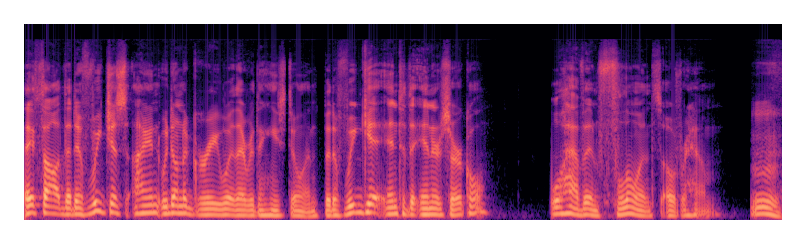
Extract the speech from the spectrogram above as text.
They thought that if we just, I, we don't agree with everything he's doing, but if we get into the inner circle, we'll have influence over him. Mm.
